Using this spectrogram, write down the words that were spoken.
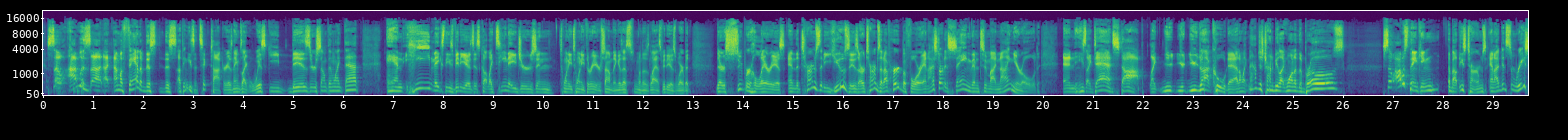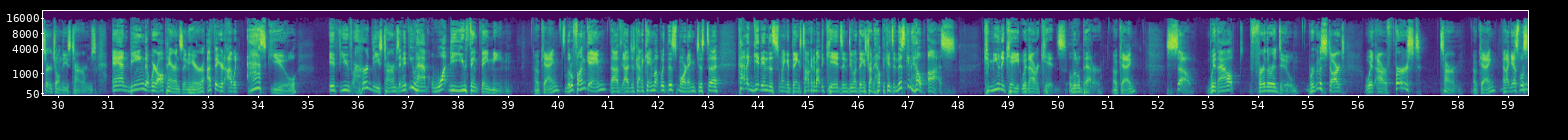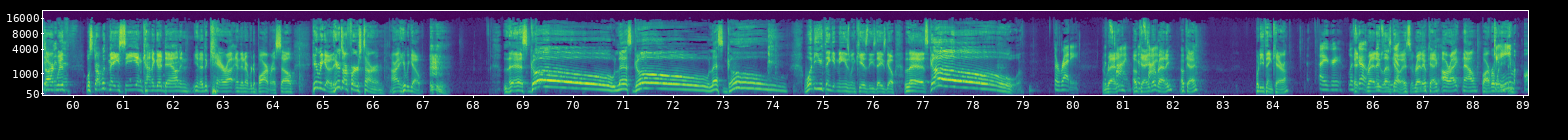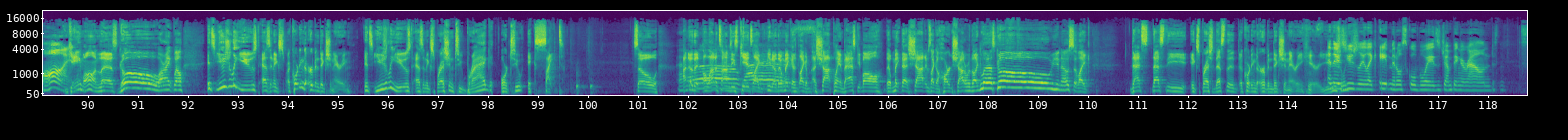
So I was, uh, I, I'm a fan of this. This, I think he's a TikToker. His name's like Whiskey Biz or something like that. And he makes these videos. It's called like Teenagers in 2023 or something, because that's what those last videos were. But they're super hilarious. And the terms that he uses are terms that I've heard before. And I started saying them to my nine year old. And he's like, Dad, stop. Like, you, you, you're not cool, Dad. I'm like, man, I'm just trying to be like one of the bros. So I was thinking about these terms and I did some research on these terms. And being that we're all parents in here, I figured I would ask you if you've heard these terms and if you have, what do you think they mean? Okay. It's a little fun game. Uh, I just kind of came up with this morning just to kind of get into the swing of things, talking about the kids and doing things, trying to help the kids. And this can help us communicate with our kids a little better. Okay. So without further ado, we're going to start with our first term. Okay. And I guess we'll start with. this. We'll start with Macey and kind of go down and, you know, to Kara and then over to Barbara. So here we go. Here's our first term. All right, here we go. Let's go. Let's go. Let's go. What do you think it means when kids these days go, let's go? They're ready. It's ready? time. It's Okay, they're ready. Okay. What do you think, Kara? I agree. Let's It- go. Ready? Let's, go. yeah. It's ready. Okay. All right. Now, Barbara, what do you Game think? on. Game on. Let's go. All right. Well, it's usually used as an, ex- according to Urban Dictionary, it's usually used as an expression to brag or to excite. So I know that a lot of times these oh, kids, like, you know, they'll make a, like a, a shot playing basketball. They'll make that shot. It was like a hard shot or they're like, let's go, you know? So like, that's, that's the expression. That's the, according to Urban Dictionary here. And there's usually like eight middle school boys jumping around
